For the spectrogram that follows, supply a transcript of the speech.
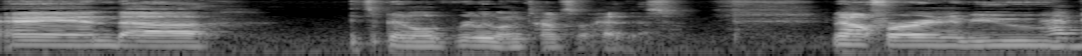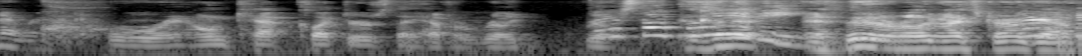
And uh, it's been a really long time since I've had this. Now, for any of you I've never crown cap collectors, they have a really, really They're so isn't it- pretty. Isn't it a really nice crown They're cap?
